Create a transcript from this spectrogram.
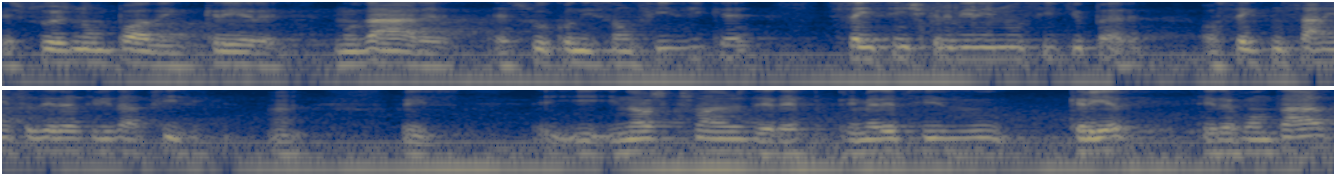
as pessoas não podem querer mudar a sua condição física sem se inscreverem num sítio para, ou sem começarem a fazer atividade física. É? Por isso, e, e, nós costumamos dizer, é, primeiro é preciso querer, ter a vontade,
